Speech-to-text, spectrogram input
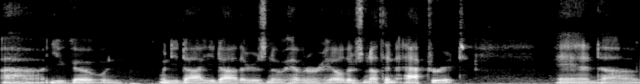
Uh, you go, and when you die, you die. There is no heaven or hell. There's nothing after it, and uh,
